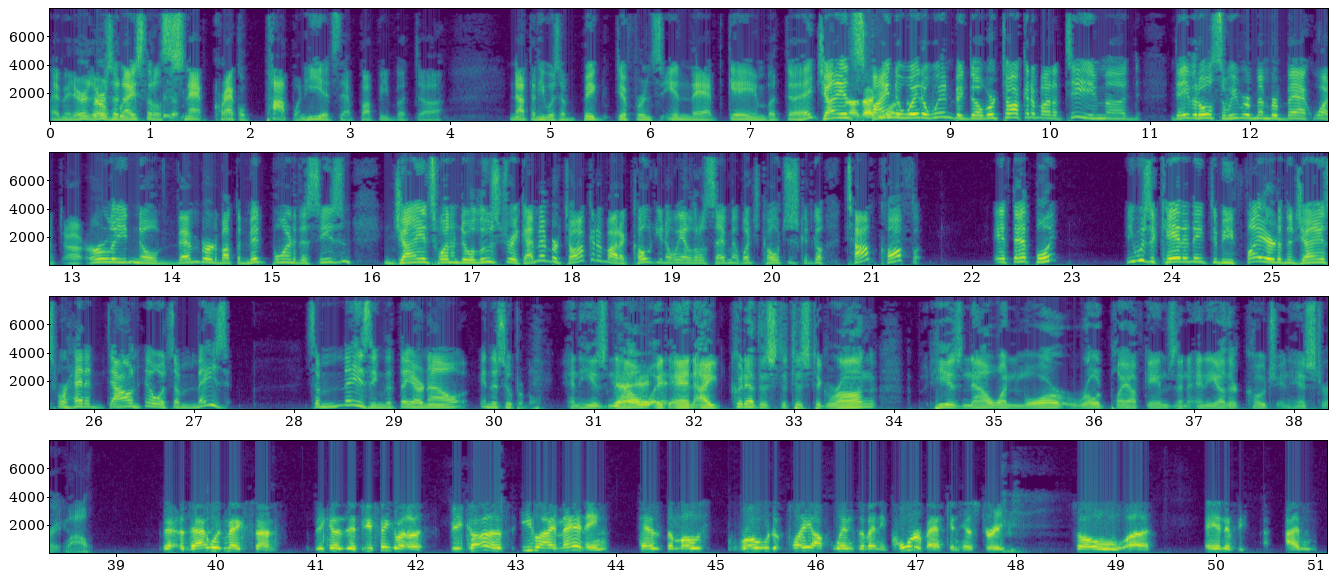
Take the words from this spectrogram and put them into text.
I mean, there, there's a nice little snap, crackle, pop when he hits that puppy. But uh, Not that he was a big difference in that game, but uh, hey, Giants No, no, find a way to win, Big Dog. We're talking about a team, uh, David Olson. We remember back what uh, early November, about the midpoint of the season, Giants went into a lose streak. I remember talking about a coach. You know, we had a little segment which coaches could go. Tom Coughlin, at that point, he was a candidate to be fired, and the Giants were headed downhill. It's amazing. It's amazing that they are now in the Super Bowl. and he is now, and I could have the statistic wrong, but he has now won more road playoff games than any other coach in history. Wow. That, that would make sense because if you think about it, because Eli Manning has the most road playoff wins of any quarterback in history. So, uh, and if I'm,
